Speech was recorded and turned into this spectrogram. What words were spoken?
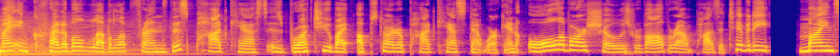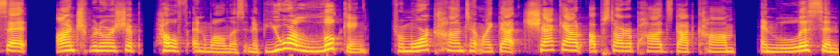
My incredible level up friends, this podcast is brought to you by Upstarter Podcast Network, and all of our shows revolve around positivity, mindset, entrepreneurship, health, and wellness. And if you are looking for more content like that, check out upstarterpods.com and listen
